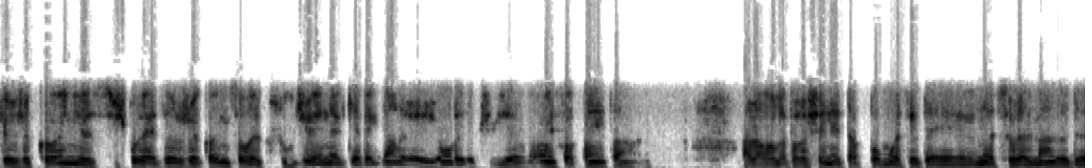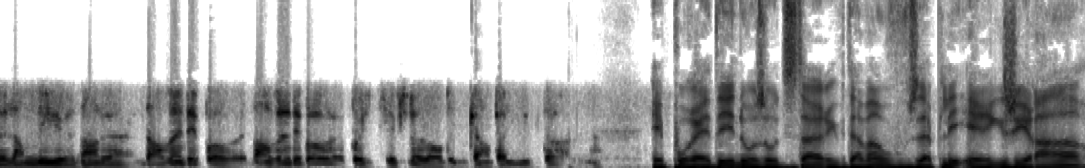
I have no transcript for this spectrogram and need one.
que je cogne, si je pourrais dire, je cogne sur le clou du GNL Québec dans la région depuis un certain temps. Alors la prochaine étape pour moi, c'était euh, naturellement de l'emmener euh, dans, dans un débat dans un débat euh, politique lors d'une campagne électorale. Et pour aider nos auditeurs, évidemment, vous vous appelez Éric Girard.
